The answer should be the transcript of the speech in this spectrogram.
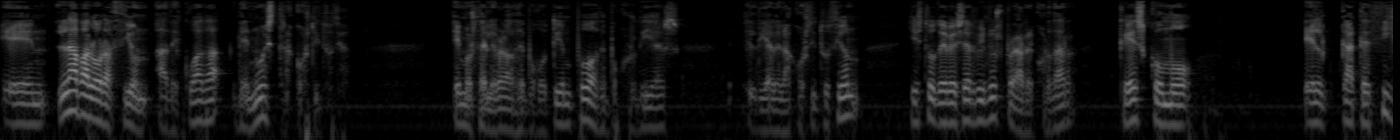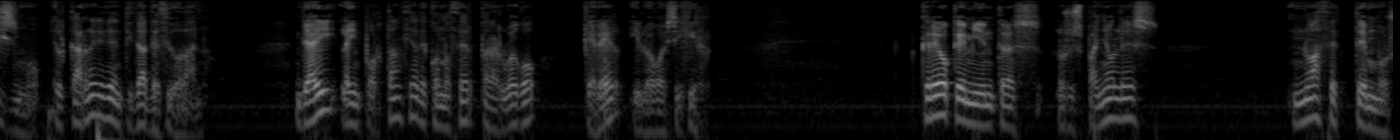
en la valoración adecuada de nuestra constitución. Hemos celebrado hace poco tiempo, hace pocos días, el Día de la Constitución, y esto debe servirnos para recordar que es como el catecismo, el carnet de identidad del ciudadano. De ahí la importancia de conocer para luego querer y luego exigir. Creo que mientras los españoles no aceptemos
